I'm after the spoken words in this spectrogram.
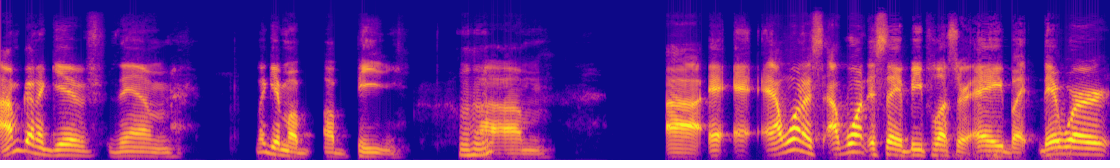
I'm gonna give them. I'm gonna give them a, a B. Uh-huh. Um, uh, and, and I want to I want to say a B plus or A, but there were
